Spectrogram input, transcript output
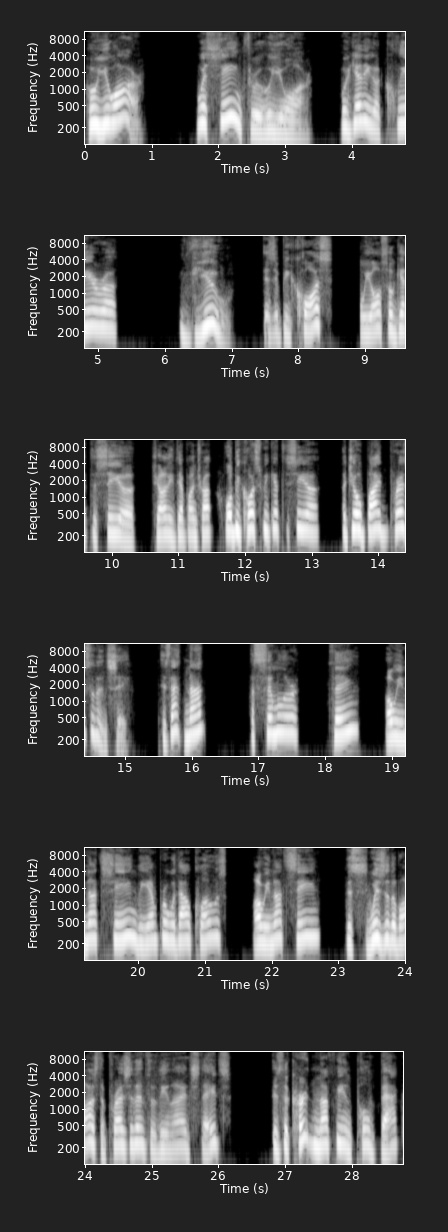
who you are. We're seeing through who you are. We're getting a clearer view. Is it because we also get to see a Johnny Depp on trial, or because we get to see a, a Joe Biden presidency? Is that not a similar thing? Are we not seeing the emperor without clothes? Are we not seeing this Wizard of Oz, the President of the United States? Is the curtain not being pulled back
